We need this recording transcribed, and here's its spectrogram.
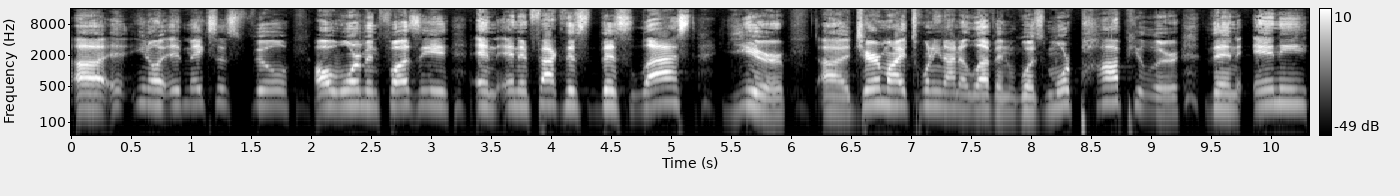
uh, it, you know, it makes us feel all warm and fuzzy. And, and in fact, this, this last year, uh, Jeremiah 29 11 was more popular than any,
